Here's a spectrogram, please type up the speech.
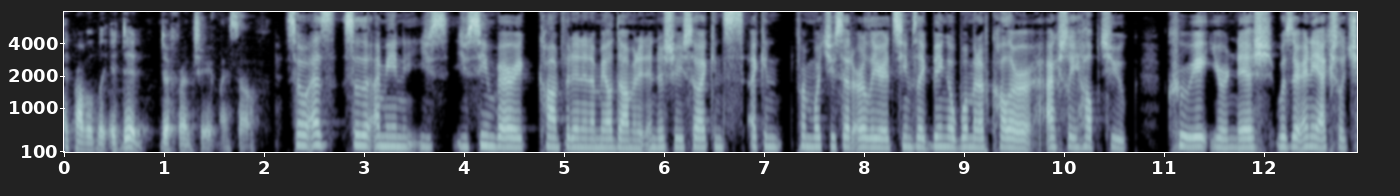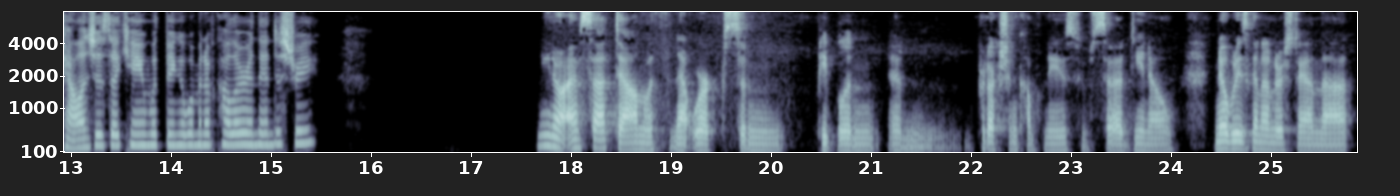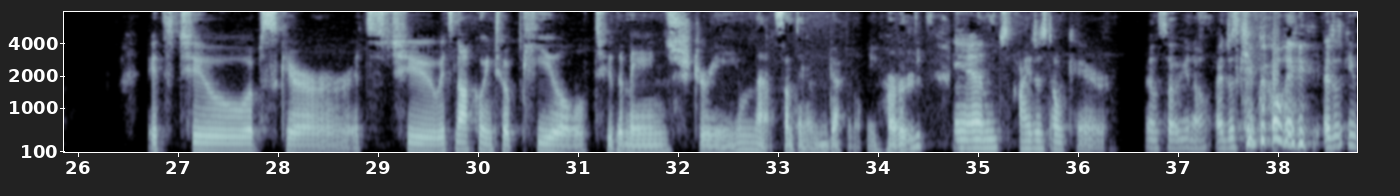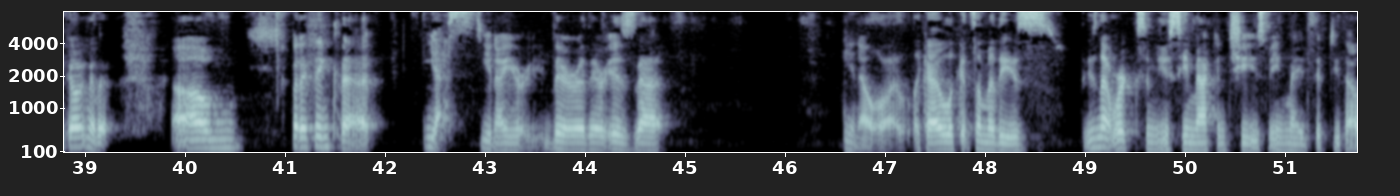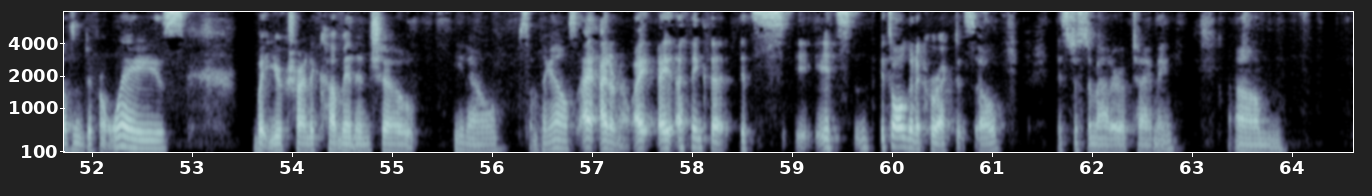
it probably it did differentiate myself. So as so I mean you you seem very confident in a male dominant industry so I can I can from what you said earlier it seems like being a woman of color actually helped you create your niche was there any actual challenges that came with being a woman of color in the industry? You know, I've sat down with networks and people in in production companies who've said, you know, nobody's going to understand that. It's too obscure. It's too it's not going to appeal to the mainstream. That's something i've definitely heard. And i just don't care. And so you know i just keep going. I just keep going with it. Um, but i think that yes you know you're there there is that you know like i look at some of these these networks and you see mac and cheese being made 50,000 different ways but you're trying to come in and show you know something else. I, I don't know. I, I, I think that it's it's it's all going to correct itself. It's just a matter of timing. Um,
